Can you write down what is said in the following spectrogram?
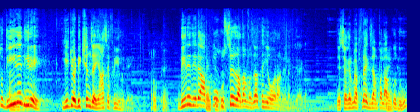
तो धीरे धीरे ये जो एडिक्शन है यहाँ से फ्री हो जाएगी। ओके धीरे धीरे आपको उससे ज़्यादा मज़ा कहीं और आने लग जाएगा। जैसे अगर मैं अपना एग्ज़ाम्पल आपको. दूँ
